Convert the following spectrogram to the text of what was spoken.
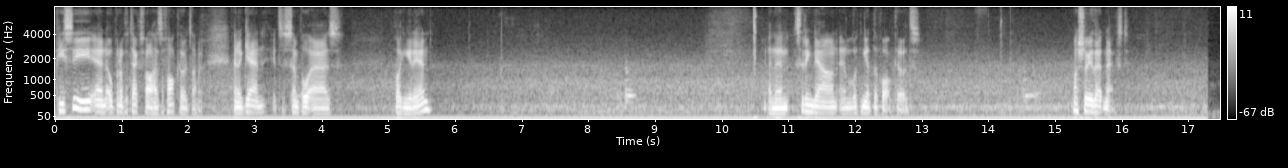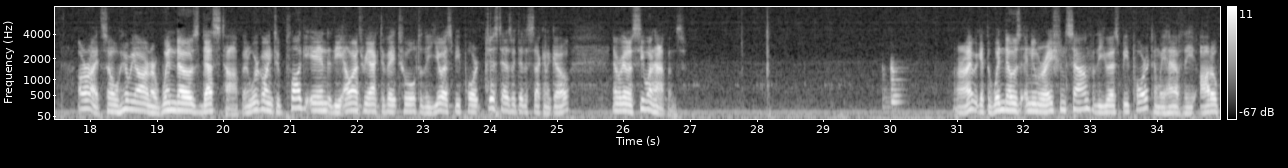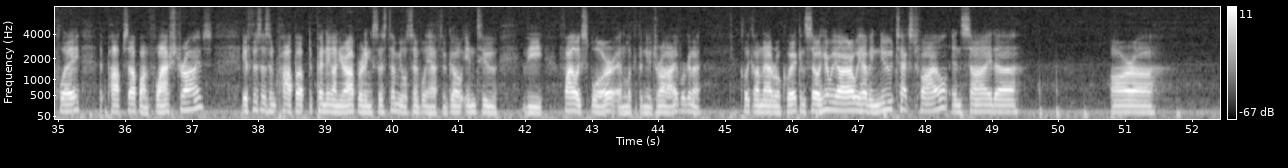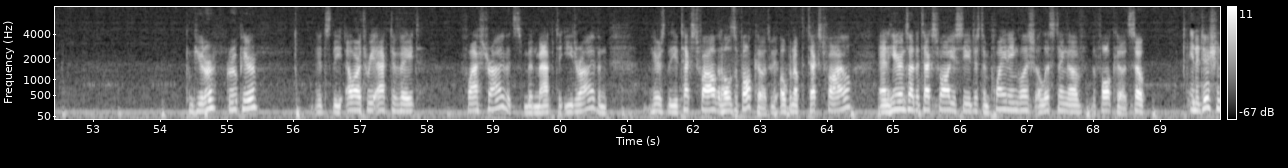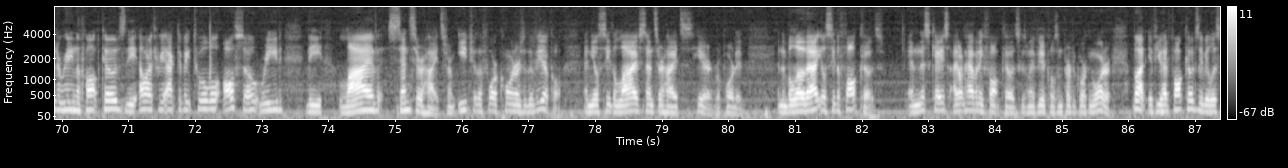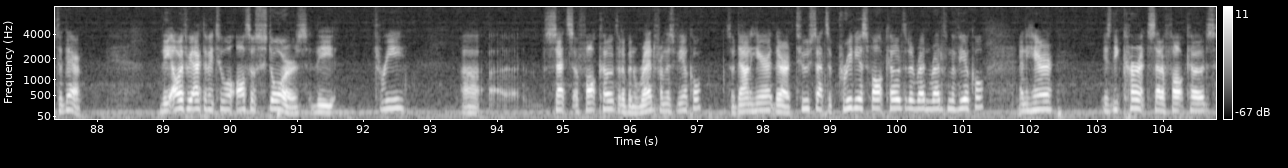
PC and open up the text file that has the fault codes on it. And again, it's as simple as plugging it in, and then sitting down and looking at the fault codes. I'll show you that next. Alright, so here we are on our Windows desktop, and we're going to plug in the LR3 Activate tool to the USB port just as we did a second ago, and we're going to see what happens. Alright, we get the Windows enumeration sound for the USB port, and we have the autoplay that pops up on flash drives. If this doesn't pop up depending on your operating system, you'll simply have to go into the File Explorer and look at the new drive. We're going to click on that real quick. And so here we are. We have a new text file inside uh, our uh, computer group here. It's the LR3 Activate flash drive. It's been mapped to E drive. And here's the text file that holds the fault codes. We open up the text file. And here inside the text file, you see just in plain English a listing of the fault codes. So in addition to reading the fault codes, the LR3 Activate tool will also read the live sensor heights from each of the four corners of the vehicle. And you'll see the live sensor heights here reported. And then below that, you'll see the fault codes. In this case, I don't have any fault codes because my vehicle is in perfect working order. But if you had fault codes, they'd be listed there. The LR3 Activate tool also stores the three uh, sets of fault codes that have been read from this vehicle so down here, there are two sets of previous fault codes that are read and read from the vehicle, and here is the current set of fault codes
